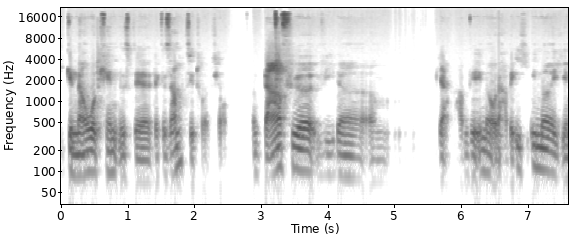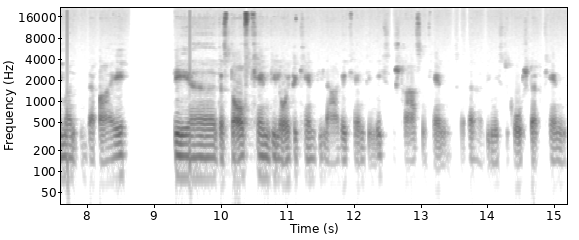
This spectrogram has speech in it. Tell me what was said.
die genaue Kenntnis der, der Gesamtsituation. Und dafür wieder ähm, ja, haben wir immer oder habe ich immer jemanden dabei, der das Dorf kennt, die Leute kennt, die Lage kennt, die nächsten Straßen kennt, äh, die nächste Großstadt kennt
